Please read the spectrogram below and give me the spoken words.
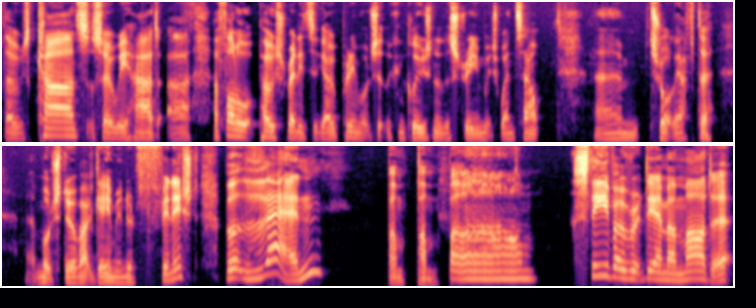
those cards. So we had uh, a follow up post ready to go pretty much at the conclusion of the stream, which went out um, shortly after uh, Much Ado About Gaming had finished. But then Bum, bum, bum. Steve over at DM Armada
